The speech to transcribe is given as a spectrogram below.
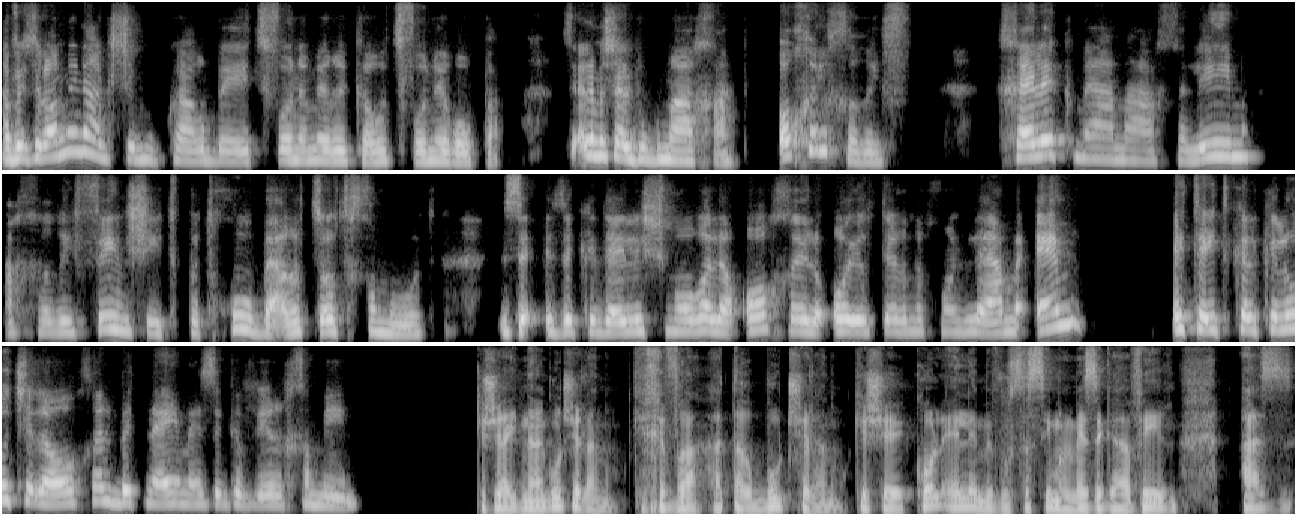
אבל זה לא מנהג שמוכר בצפון אמריקה או צפון אירופה. זה למשל דוגמה אחת. אוכל חריף. חלק מהמאכלים החריפים שהתפתחו בארצות חמות, זה, זה כדי לשמור על האוכל, או יותר נכון לעמעם את ההתקלקלות של האוכל בתנאי מזג אוויר חמים. כשההתנהגות שלנו, כחברה, התרבות שלנו, כשכל אלה מבוססים על מזג האוויר, אז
